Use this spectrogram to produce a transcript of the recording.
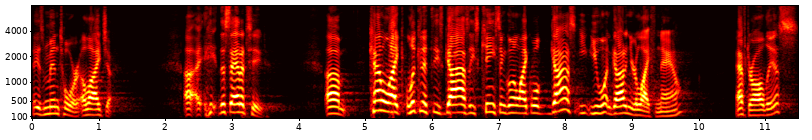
his mentor, Elijah. Uh, he, this attitude. Um, kind of like looking at these guys, these kings, and going like, well, guys, you, you want God in your life now? After all this?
